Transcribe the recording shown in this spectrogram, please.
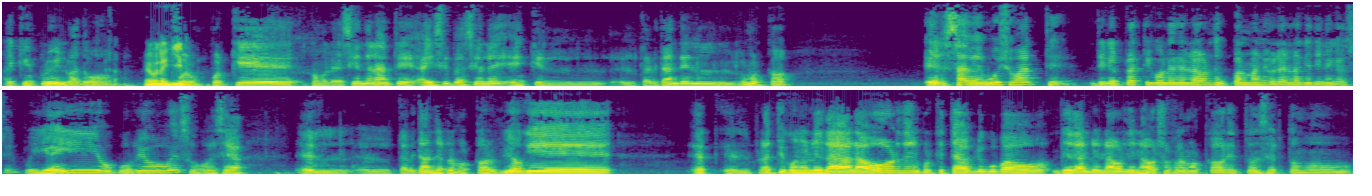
Hay que incluirlo a todos. Es un equipo. Por- porque, como le decía delante, hay situaciones en que el, el capitán del remolcador, él sabe mucho antes de que el práctico le dé la orden cuál maniobra es la que tiene que hacer. Pues, y ahí ocurrió eso. O sea, el, capitán del remolcador vio que el, práctico no le da la orden porque estaba preocupado de darle la orden a otro remolcador, entonces él tomó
